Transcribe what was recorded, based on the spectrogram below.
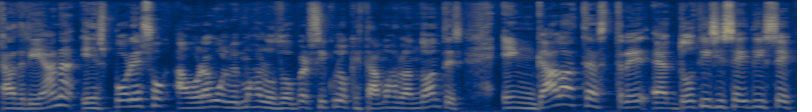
Adriana, es por eso ahora volvemos a los dos versículos que estábamos hablando antes. En Gálatas 2.16 eh, dice,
